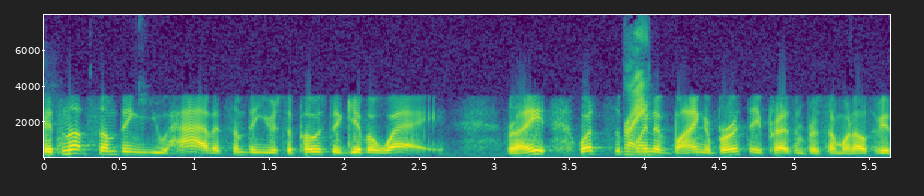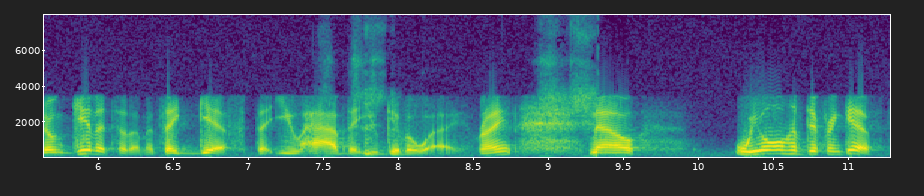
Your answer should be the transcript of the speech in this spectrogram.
It's not something you have, it's something you're supposed to give away. Right? What's the Right. point of buying a birthday present for someone else if you don't give it to them? It's a gift that you have that you give away, right? Now, we all have different gifts.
